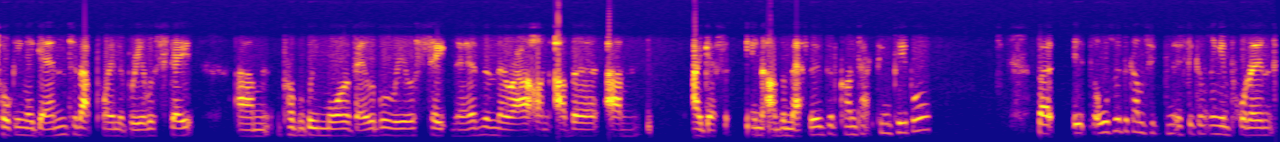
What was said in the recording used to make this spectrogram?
Talking again to that point of real estate, um, probably more available real estate there than there are on other, um, I guess, in other methods of contacting people. But it's also become significantly important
